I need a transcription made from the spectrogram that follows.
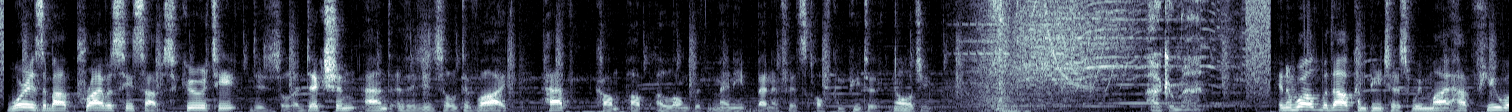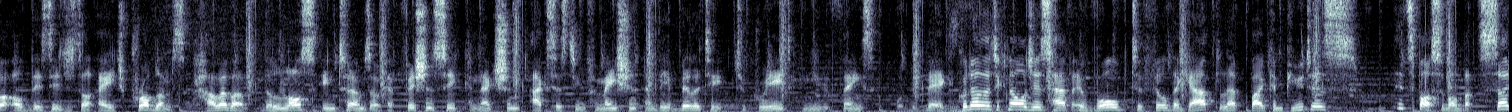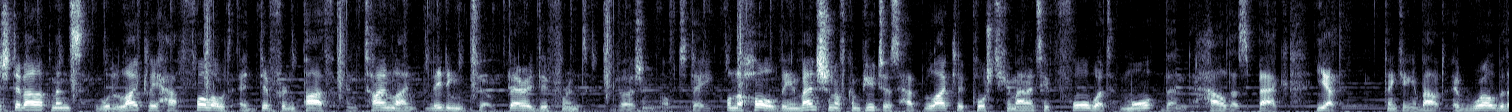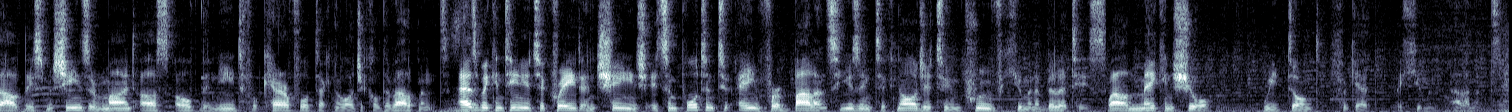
Worries about privacy, cybersecurity, digital addiction, and the digital divide have come up along with many benefits of computer technology. Hackerman. In a world without computers, we might have fewer of these digital age problems. However, the loss in terms of efficiency, connection, access to information, and the ability to create new things will be big. Could other technologies have evolved to fill the gap left by computers? It's possible, but such developments would likely have followed a different path and timeline, leading to a very different version of today. On the whole, the invention of computers have likely pushed humanity forward more than held us back. Yet, thinking about a world without these machines remind us of the need for careful technological development. As we continue to create and change, it's important to aim for a balance using technology to improve human abilities while making sure we don't forget the human element.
